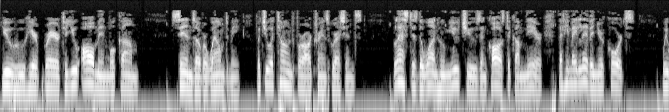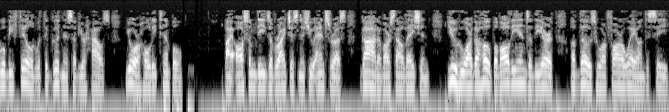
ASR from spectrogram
You who hear prayer, to you all men will come. Sins overwhelmed me, but you atoned for our transgressions. Blessed is the one whom you choose and cause to come near, that he may live in your courts. We will be filled with the goodness of your house, your holy temple. By awesome deeds of righteousness you answer us, God of our salvation, you who are the hope of all the ends of the earth, of those who are far away on the sea,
